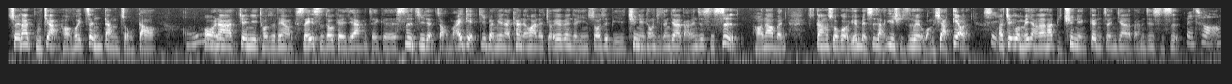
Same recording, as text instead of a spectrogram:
所以它股价哈会震荡走高。哦，那建议投资朋友随时都可以这样，这个伺机的找买点。基本面来看的话呢，九月份的营收是比去年同期增加了百分之十四。好，那我们刚刚说过，原本市场预期是会往下掉的，是啊，结果没想到它比去年更增加了百分之十四。没错，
